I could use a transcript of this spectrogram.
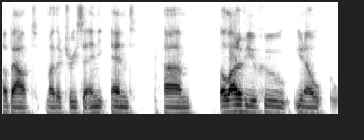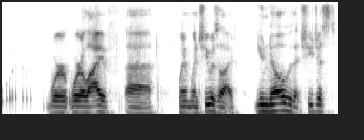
about Mother Teresa, and and um, a lot of you who you know were were alive uh, when when she was alive, you know that she just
